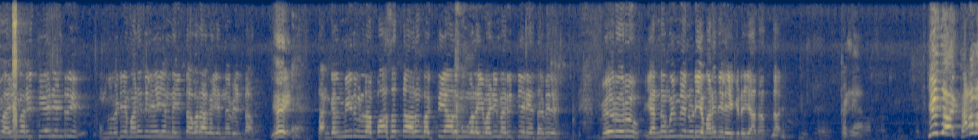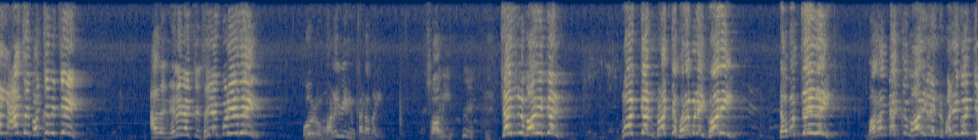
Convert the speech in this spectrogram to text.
வழிமறித்தேன் என்று உங்களுடைய மனதிலே என்னை தவறாக எண்ண வேண்டாம். ஏய்! தங்கள் மீது உள்ள பாசத்தாலும் பக்தியாலும் உங்களை வழிமறித்தேனே தவிர வேறொரு எண்ணமும் என்னுடைய மனதிலே கிடையாது அத்தான். கண்ணே. இந்த கணவன் ஆசை பட்டுவிட்டு அதை நிறைவேற்ற செய்யக்கூடியது ஒரு மனைவியின் கடமை. சுவாமி சென்று வாருங்கள். மக்கள் பிறந்த பரம்பரை கோரி தவம் செய்து வரம் பெற்று வாருங்கள் என்று வழிகோட்டி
